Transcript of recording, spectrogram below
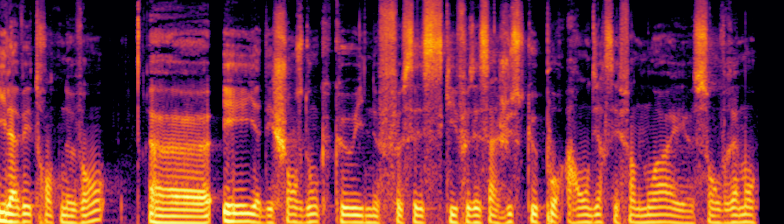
Il avait 39 ans. euh, et il y a des chances donc qu'il ne faisait, qu'il faisait ça juste que pour arrondir ses fins de mois et sans vraiment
